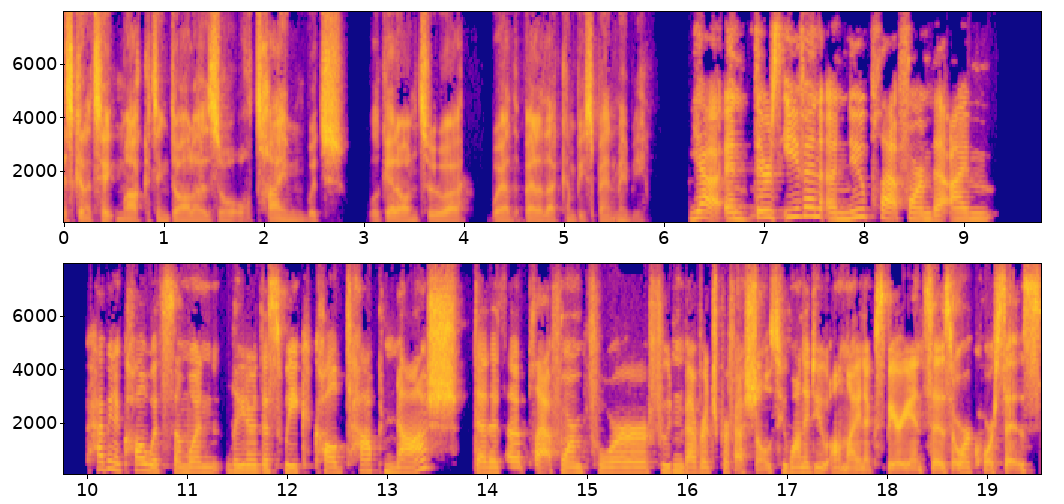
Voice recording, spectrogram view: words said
it's going to take marketing dollars or, or time, which we'll get on to uh, where the better that can be spent maybe. Yeah. And there's even a new platform that I'm having a call with someone later this week called Top Nosh. That is a platform for food and beverage professionals who want to do online experiences or courses,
